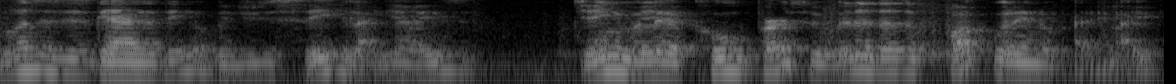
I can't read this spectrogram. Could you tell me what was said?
what is this guy's deal? But you just see like yo, he's genuinely a cool person really doesn't fuck with anybody. Like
